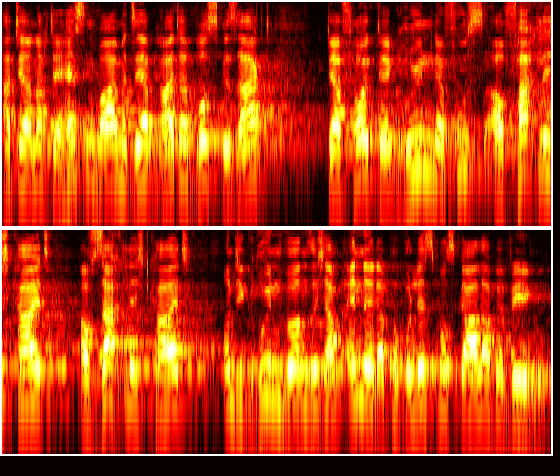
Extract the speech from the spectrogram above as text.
hat ja nach der Hessenwahl mit sehr breiter Brust gesagt, der Erfolg der Grünen, der Fuß auf Fachlichkeit, auf Sachlichkeit und die Grünen würden sich am Ende der Populismus-Skala bewegen.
